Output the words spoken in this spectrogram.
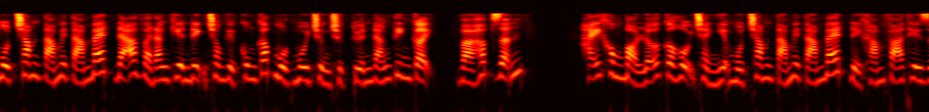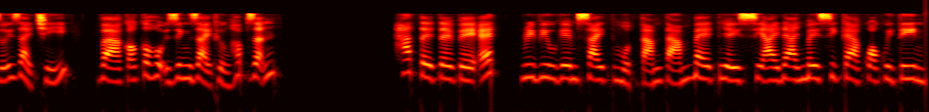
188bet đã và đang kiên định trong việc cung cấp một môi trường trực tuyến đáng tin cậy và hấp dẫn. Hãy không bỏ lỡ cơ hội trải nghiệm 188bet để khám phá thế giới giải trí và có cơ hội dinh giải thưởng hấp dẫn. https review game site 188bet CI Mexica qua quy tin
